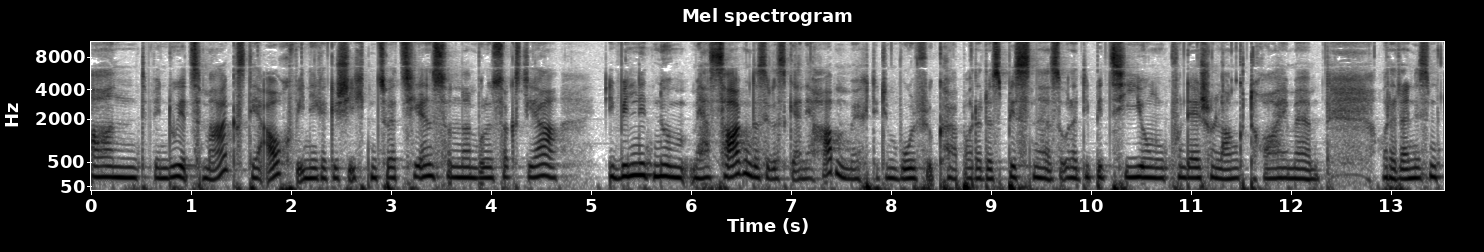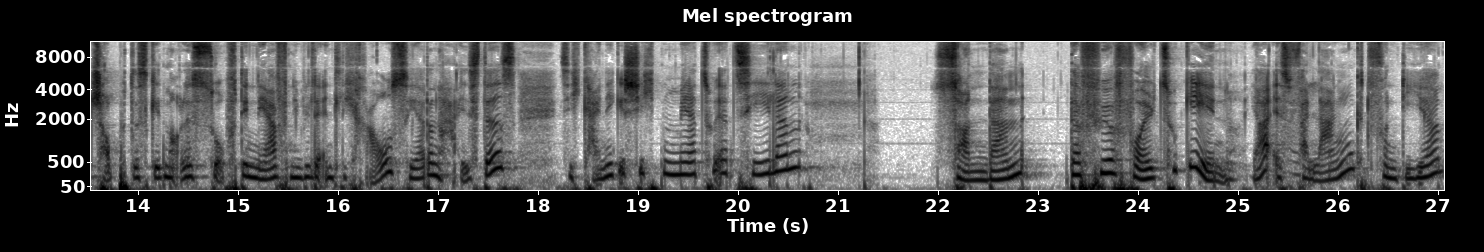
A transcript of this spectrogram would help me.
Und wenn du jetzt magst, dir auch weniger Geschichten zu erzählen, sondern wo du sagst, ja, ich will nicht nur mehr sagen, dass ich das gerne haben möchte, den Wohlfühlkörper oder das Business oder die Beziehung, von der ich schon lange träume oder dann ist ein Job, das geht mir alles so auf die Nerven, ich will da endlich raus, ja, dann heißt es, sich keine Geschichten mehr zu erzählen, sondern dafür voll zu gehen. Ja, es verlangt von dir,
